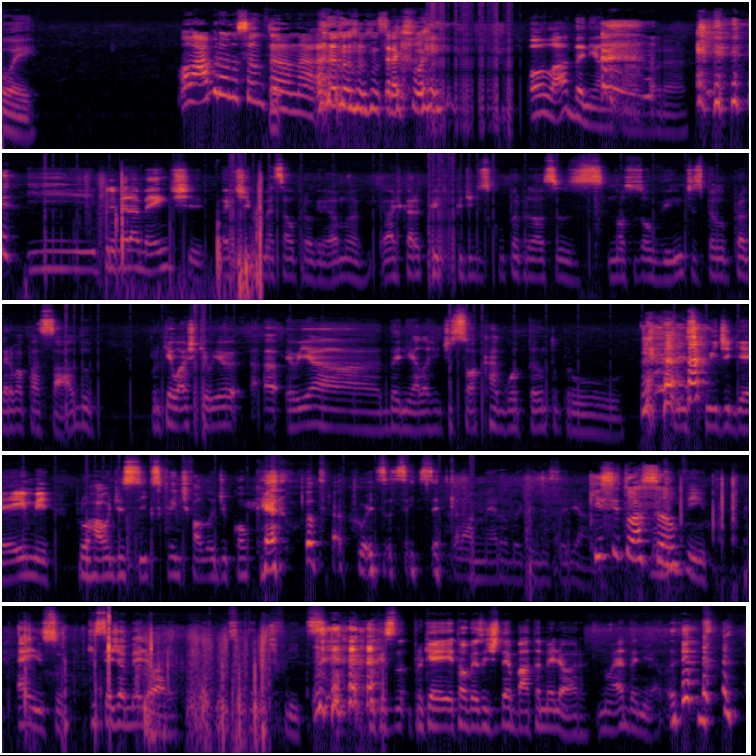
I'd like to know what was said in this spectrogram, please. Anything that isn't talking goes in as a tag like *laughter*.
foi? Olá, Bruno Santana! *laughs* Será que foi? Olá, Daniela Távora. e, primeiramente, antes de começar o programa, eu acho que quero pedir desculpa para nossos nossos ouvintes pelo programa passado, porque eu acho que eu ia eu e a Daniela a gente só cagou tanto pro, pro Squid Game, pro Round 6 que a gente falou de qualquer *laughs* outra coisa sem ser aquela merda daquele seriado. Que situação. Mas, enfim, é isso. Que seja melhor. Isso da Netflix. *laughs* Porque, porque talvez a gente debata melhor. Não é, Daniela? *laughs*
